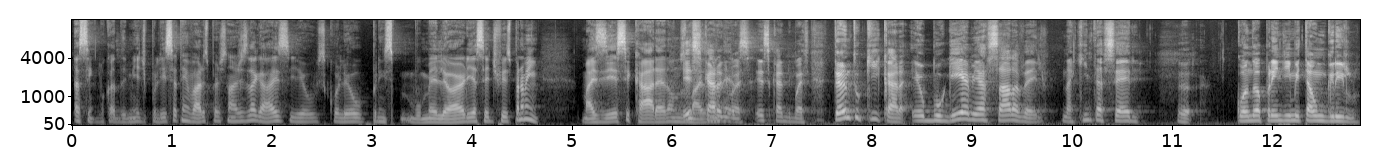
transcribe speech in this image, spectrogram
Assim, Academia de Polícia tem vários personagens legais e eu escolhi o, o melhor ia ser difícil pra mim. Mas esse cara era um dos Esse mais cara é maneiros. demais. Esse cara é demais. Tanto que, cara, eu buguei a minha sala, velho, na quinta série. Quando eu aprendi a imitar um grilo.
